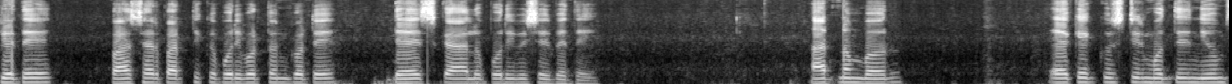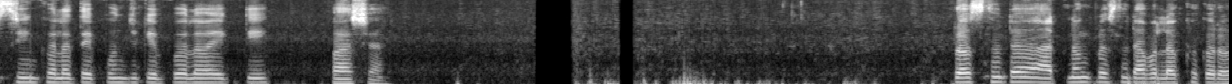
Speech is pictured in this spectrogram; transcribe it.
ভেদে ভাষার পার্থক্য পরিবর্তন ঘটে? দেশ, কাল ও পরিবেশের ভেদে। আট নম্বর। এক এক গোষ্ঠীর মধ্যে নিয়ম শৃঙ্খলাতে পুঞ্জকে বলা একটি ভাষা। প্রশ্নটা, আট নং প্রশ্নটা আবার লক্ষ্য করো।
